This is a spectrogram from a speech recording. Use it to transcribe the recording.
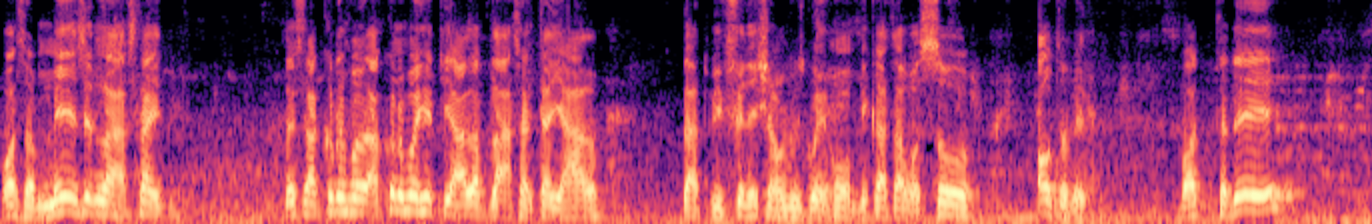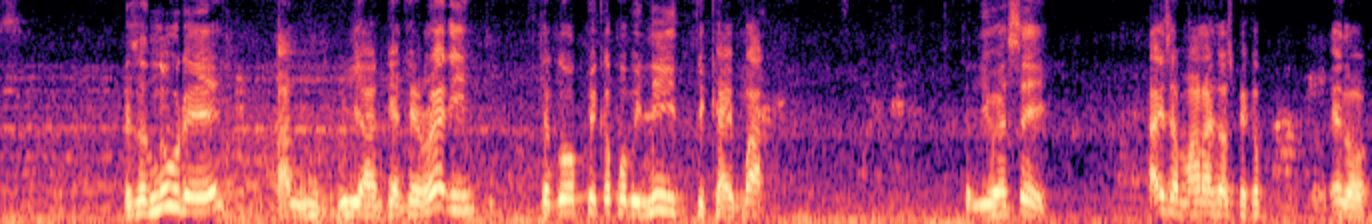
was amazing last night. Listen, I couldn't I couldn't even hit y'all up last and tell y'all that we finished and we was going home because I was so out of it. But today it's a new day and we are getting ready to go pick up what we need to carry back to the USA. As a man, I just pick up, you know,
